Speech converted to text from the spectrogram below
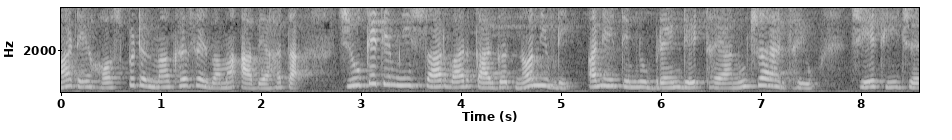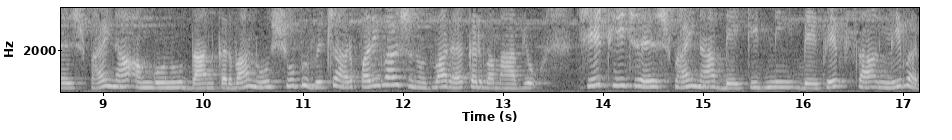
માટે હોસ્પિટલમાં ખસેડવામાં આવ્યા હતા. જો કે તેમની સારવાર કારગત ન નીવડી અને તેમનું બ્રેન ડેડ થયાનું જાહેર થયું. જેથી જયેશભાઈના અંગોનું દાન કરવાનો શુભ વિચાર પરિવારજનો દ્વારા કરવામાં આવ્યો. જેથી જયેશભાઈના બે કિડની, બે ફેફસા, લીવર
